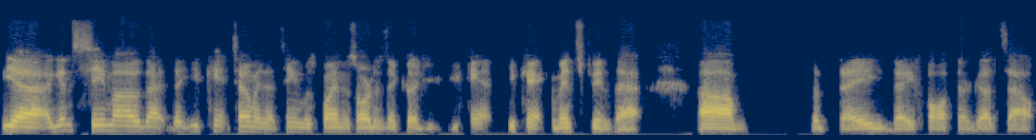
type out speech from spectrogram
Yeah, against SEMO, that that you can't tell me that team was playing as hard as they could. You, you can't you can't convince me of that. Um, but they they fought their guts out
